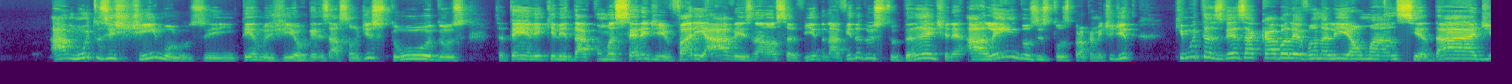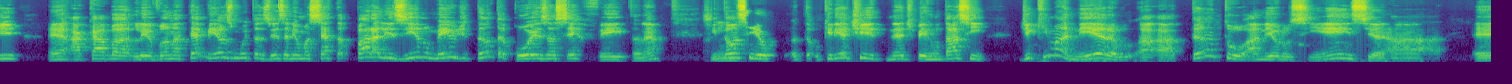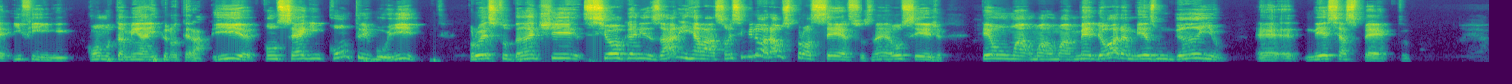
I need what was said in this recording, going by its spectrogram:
há muitos estímulos em termos de organização de estudos, você tem ali que lidar com uma série de variáveis na nossa vida, na vida do estudante, né? além dos estudos propriamente dito, que muitas vezes acaba levando ali a uma ansiedade, é, acaba levando até mesmo, muitas vezes, ali uma certa paralisia no meio de tanta coisa a ser feita, né? Sim. Então, assim, eu, eu queria te, né, te perguntar, assim, de que maneira a, a, tanto a neurociência, a, é, enfim, como também a hipnoterapia, conseguem contribuir para o estudante se organizar em relação a se melhorar os processos, né? Ou seja, ter uma, uma, uma melhora mesmo, um ganho é, nesse aspecto.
